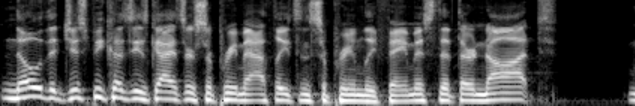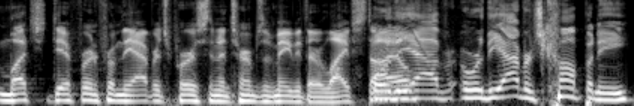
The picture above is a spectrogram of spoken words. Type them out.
know that just because these guys are supreme athletes and supremely famous, that they're not much different from the average person in terms of maybe their Or lifestyle. the, av- or the average company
